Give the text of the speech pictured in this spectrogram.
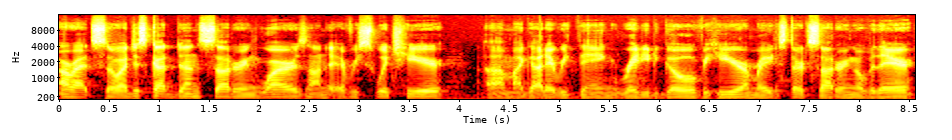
Alright, so I just got done soldering wires onto every switch here. Um, I got everything ready to go over here. I'm ready to start soldering over there.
